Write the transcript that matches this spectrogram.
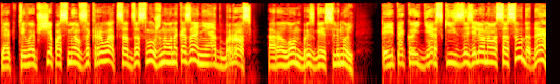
Как ты вообще посмел закрываться от заслуженного наказания, отброс?» — орал он, брызгая слюной. «Ты такой дерзкий из-за зеленого сосуда, да?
